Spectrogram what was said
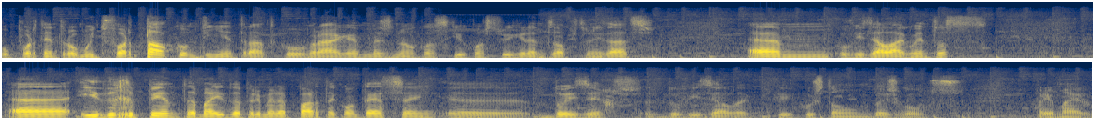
o Porto entrou muito forte, tal como tinha entrado com o Braga, mas não conseguiu construir grandes oportunidades. Um, o Vizela aguentou-se uh, e de repente, a meio da primeira parte, acontecem uh, dois erros do Vizela que custam dois golos. Primeiro,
